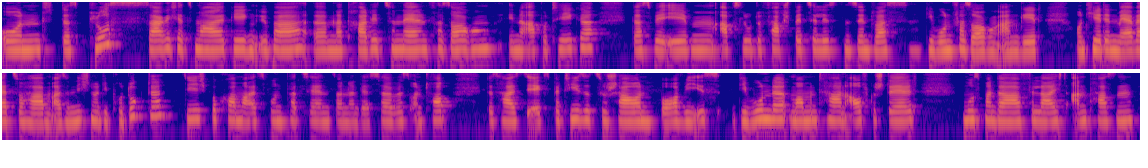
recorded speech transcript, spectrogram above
Und das Plus, sage ich jetzt mal, gegenüber ähm, einer traditionellen Versorgung in der Apotheke, dass wir eben absolute Fachspezialisten sind, was die Wundversorgung angeht und hier den Mehrwert zu haben. Also nicht nur die Produkte, die ich bekomme als Wundpatient, sondern der Service on top. Das heißt, die Expertise zu schauen, boah, wie ist die Wunde momentan aufgestellt? Muss man da vielleicht anpassen?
